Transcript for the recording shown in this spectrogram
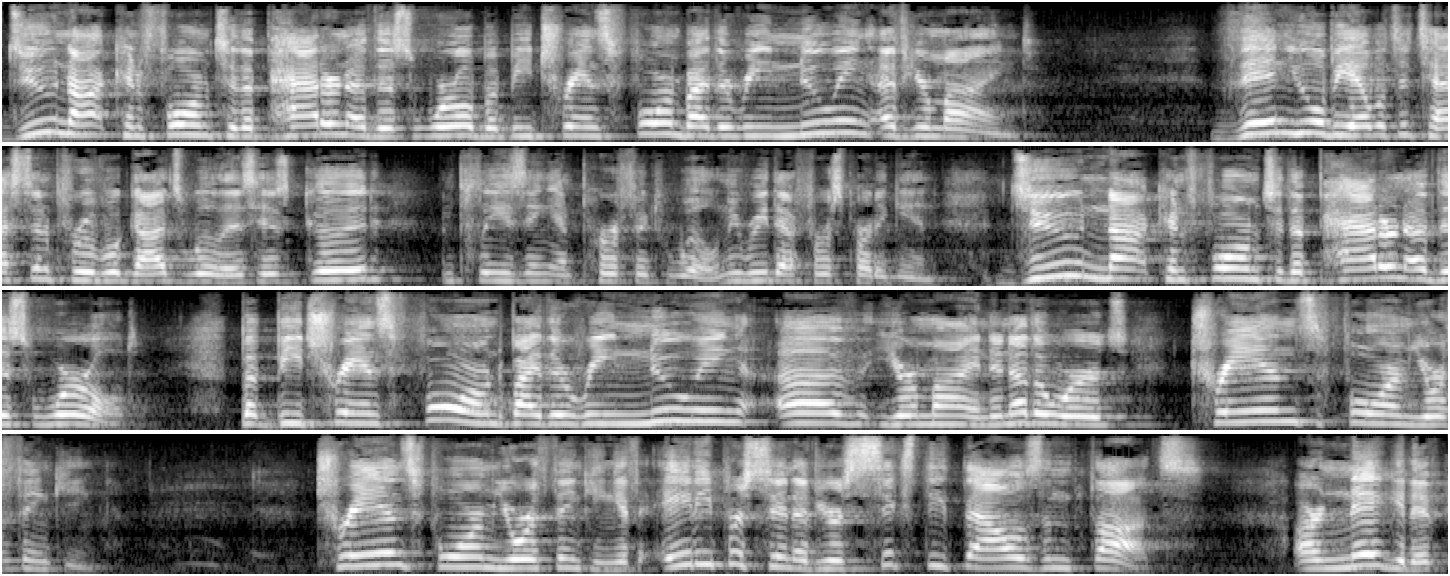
Do not conform to the pattern of this world, but be transformed by the renewing of your mind. Then you will be able to test and approve what God's will is, his good and pleasing and perfect will. Let me read that first part again. Do not conform to the pattern of this world but be transformed by the renewing of your mind. In other words, transform your thinking. Transform your thinking. If 80% of your 60,000 thoughts are negative,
